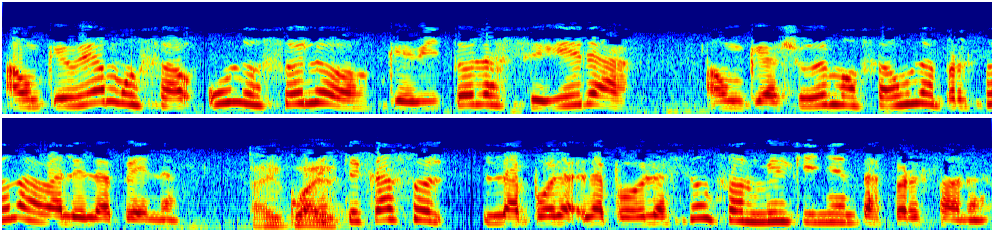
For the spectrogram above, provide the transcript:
aunque veamos a uno solo que evitó la ceguera, aunque ayudemos a una persona, vale la pena. Tal cual. En este caso, la, la población son 1.500 personas.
